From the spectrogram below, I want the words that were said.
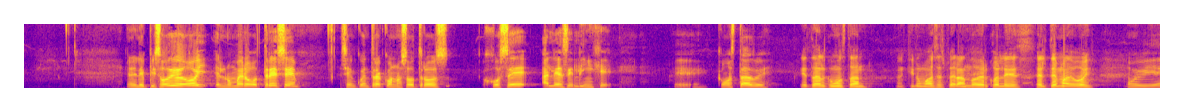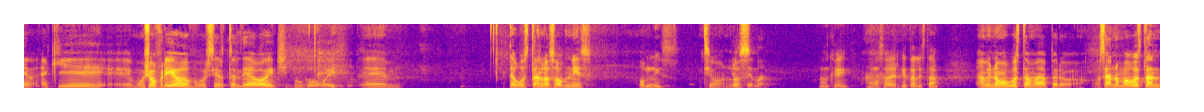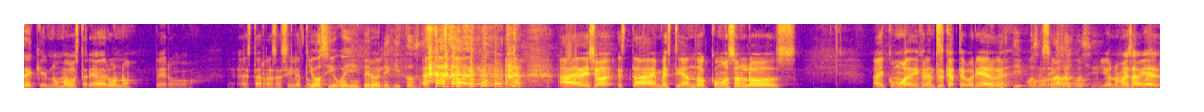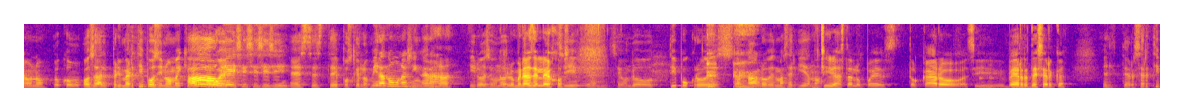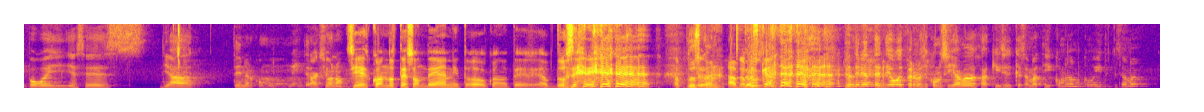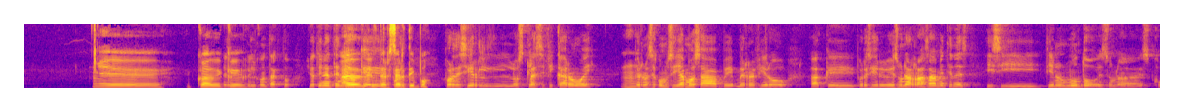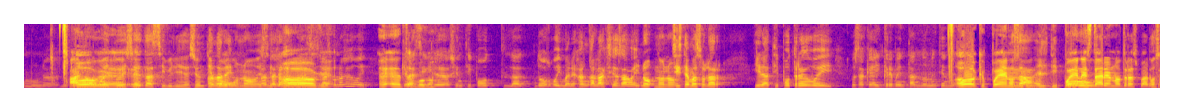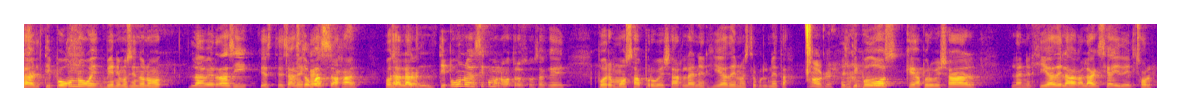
En el episodio de hoy, el número 13, se encuentra con nosotros José alias El Inge. Eh, ¿Cómo estás, güey? ¿Qué tal? ¿Cómo están? Aquí nomás esperando a ver cuál es el tema de hoy. Muy bien, aquí eh, mucho frío, por cierto, el día de hoy. Chingo, güey. Em, ¿Te gustan los ovnis? Ovnis. Simón, El los, tema. Ok, vamos a ver qué tal está. a mí no me gustan, ¿verdad? Pero, o sea, no me gustan de que no me gustaría ver uno, pero a esta raza sí le tocó. Yo sí, güey, pero de lejitos. Ah, de hecho, estaba investigando cómo son los... Hay como de diferentes categorías, primer güey. tipo, como sí, razas, ¿no? sí. Yo no me No, sabía- güey, No, no. ¿O cómo? O sea, el primer tipo, si no me equivoco, ah, güey. ok, sí, sí, sí, sí. Es este, pues que lo mira, ¿no? Una chingada. Ajá. Y luego el segundo. Que lo miras de lejos. Sí, el segundo tipo creo es acá lo ves más cerquilla, ¿no? Sí, hasta lo puedes tocar o así ver de cerca. El tercer tipo, güey, ese es ya tener como una interacción, ¿no? Sí, es cuando te sondean y todo, cuando te abducen. Abduzcan. Abduzcan. Yo tenía entendido, güey, pero no sé cómo se llama. Aquí dice que se llama a ti. ¿Cómo, se llama? ¿Cómo dijiste que se llama? eh, El, el contacto. Yo tenía ah, entendido que. del tercer por, tipo. Por decir, los clasificaron, güey. Pero no sé cómo se llama, o sea, me, me refiero a que, por decir, es una raza, ¿me entiendes? Y si tiene un mundo, es una, es como una... Ah, Oh, no, güey, eh, tú eh. dices la civilización tipo Ándale, 1. ándale. ¿sí la conoces, güey? Eh, eh, que la civilización tipo la 2, güey, manejan galaxias, ¿sabes? No, No, no. sistema solar. Y la tipo 3, güey, o sea, que va incrementando, ¿me entiendes? Oh, que pueden, O sea, el tipo- pueden estar en otras partes. O sea, el tipo 1, güey, venimos siendo nosotros. La verdad, sí, este, Ajá. O sea, la- el tipo 1 es así como nosotros, o sea, que podemos aprovechar la energía de nuestro planeta. Ok. El tipo 2, que aprovecha la energía de la galaxia y del sol.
